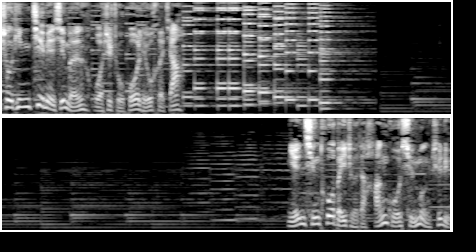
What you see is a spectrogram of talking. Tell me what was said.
收听界面新闻，我是主播刘贺佳。年轻脱北者的韩国寻梦之旅，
